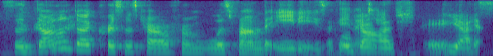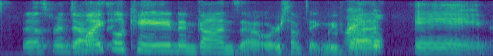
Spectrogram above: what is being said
So Donald Duck Christmas Carol from was from the 80s. Okay. Oh gosh. 1988. Yes. That's fantastic. Michael Caine and Gonzo or something. We've Michael got. Caine.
